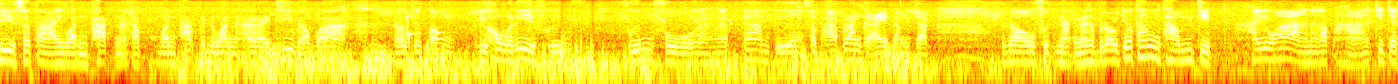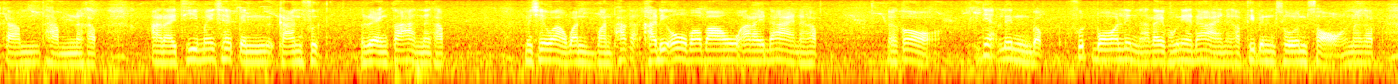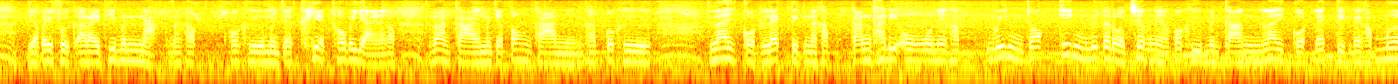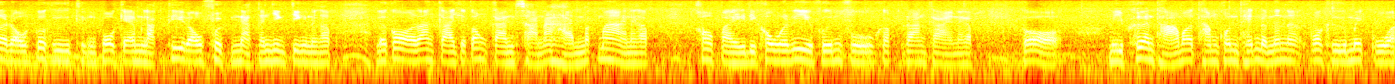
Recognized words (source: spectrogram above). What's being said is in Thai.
ที่สไตล์วันพักนะครับ วันพักเป็นวันอะไรที่แบบว่าเราจะต้อง recovery ฟื้นฟื้นฟูนะครับกล้ามเนื้อสภาพร่างกายหลังจากเราฝึกหนักนะครับ เราจะต้องทำจิตให้ว่างนะครับ หากิจกรรมทำนะครับ อะไรที่ไม่ใช่เป็นการฝึกแรงต้านนะครับ ไม่ใช่ว่าวันวันพักคาร์ดิโอเบาๆอะไรได้นะครับ แล้วก็เนี่ยเล่นแบบ ฟุตบอลเล่นอะไรพวกนี้ได้นะครับ ที่เป็นโซน2นะครับอย่าไปฝึกอะไรที่มันหนักนะครับ ก็คือมันจะเครียดเข้าไปใหญ่นะครับ ร่างกายมันจะต้องการหนึ่งครับก็คือไล่กดแลคติกนะครับ การคาร์ดิโอเนี่ยครับวิ่งจ็อกกิ้งหรือกระโดดเชือกเนี่ยก็คือเป็นการไล่กดแลคติกนะครับ เมื่อเราก็คือถึงโปรแกรมหลักที่เราฝึกหนักกันจริง ๆนะครับ แล้วก็ร่างกายจะต้องการสารอาหารมากๆนะครับ เข้าไป recovery ฟื้นฟูกับร่างกายนะครับ ก็ มีเพื่อนถามว่าทำคอนเทนต์แบบนั้นนะก็คือไม่กลัว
